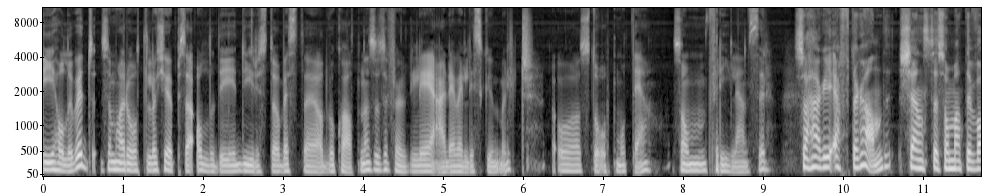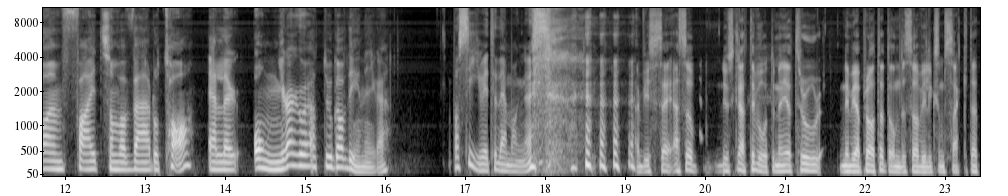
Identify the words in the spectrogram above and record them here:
i Hollywood, som har råd til å kjøpe seg alle de dyreste og beste advokatene, så selvfølgelig er det veldig skummelt å stå opp mot det som frilanser. Så här i efterhand, känns det som att det var en fight som var värd att ta? Eller ångrar du att du gav dig in i det? Vad säger vi till det, Magnus? Vi säger, alltså, nu skrattar vi åt det, men jag tror när vi har pratat om det så har vi liksom sagt att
